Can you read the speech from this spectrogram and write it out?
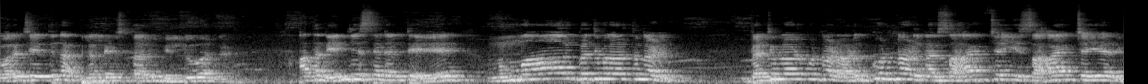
గోల చేయొద్దు నా పిల్లలు లేస్తారు వెళ్ళు అన్నాడు. అతను ఏం చేశాడంటే ముమ్మారు బ్రతిమలాడుతున్నాడు. బ్రతిమలాడుకుంటున్నాడు అడుక్కుంటున్నాడు నాకు సహాయం చెయ్యి సహాయం చెయ్యి అని.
